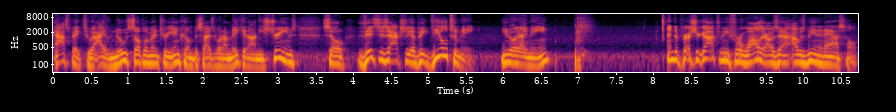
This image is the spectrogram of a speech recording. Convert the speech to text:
aspect to it. I have no supplementary income besides what I'm making on these streams. So this is actually a big deal to me. You know what I mean? And the pressure got to me for a while there. I was I was being an asshole.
